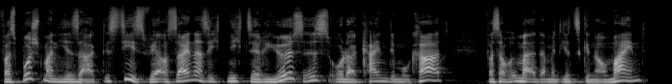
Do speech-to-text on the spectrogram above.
Was Buschmann hier sagt, ist dies. Wer aus seiner Sicht nicht seriös ist oder kein Demokrat, was auch immer er damit jetzt genau meint,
